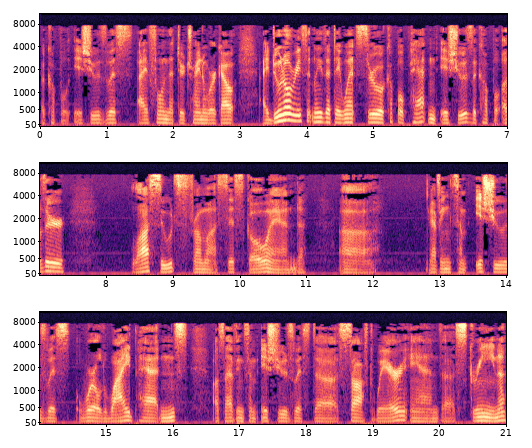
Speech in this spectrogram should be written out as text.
a couple issues with iPhone that they're trying to work out. I do know recently that they went through a couple patent issues, a couple other lawsuits from uh, Cisco and uh, having some issues with worldwide patents, also having some issues with the software and the screen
